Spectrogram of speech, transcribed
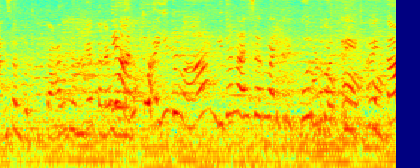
ಆನ್ಸರ್ ಗೊತ್ತಿತ್ತು ಆದ್ರೆ ನಮಗೆ ತಲೆ ಅಂತೂ ಐದು ಮಾ ಇದನ್ನ ಆನ್ಸರ್ ಮಾಡಿದ್ರಿ ಕೂರ್ ಕೊಟ್ರಿ. ಆಯ್ತಾ?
